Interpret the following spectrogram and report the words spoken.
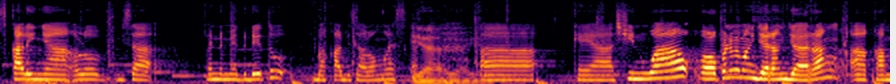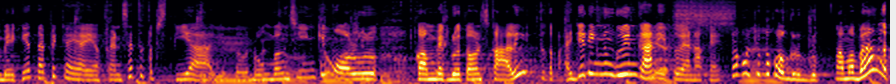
sekalinya lo bisa fandomnya gede tuh bakal bisa long last kan. Iya, iya, iya. Eh, kayak Shinwa walaupun memang jarang-jarang eh, comebacknya tapi kayak ya fansnya tetap setia Hmm, gitu. Dongbang. Shinki mau lu comeback 2 tahun sekali tetap aja dia nungguin kan Yes. itu enaknya. Kalau Nah. coba kalau grup-grup lama banget.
